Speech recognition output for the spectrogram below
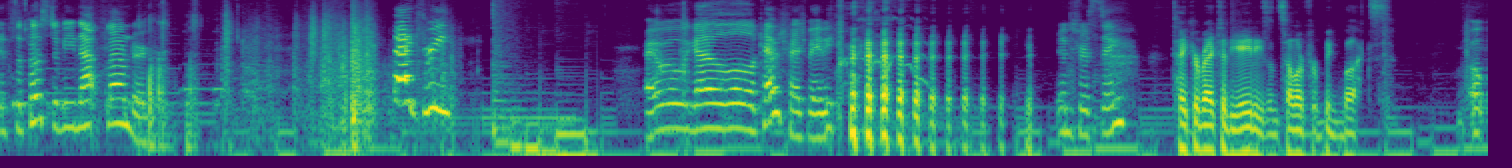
It's supposed to be not flounder. Three. Alright, well, we got a little cabbage patch baby. Interesting. Take her back to the 80s and sell her for big bucks. Oh,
